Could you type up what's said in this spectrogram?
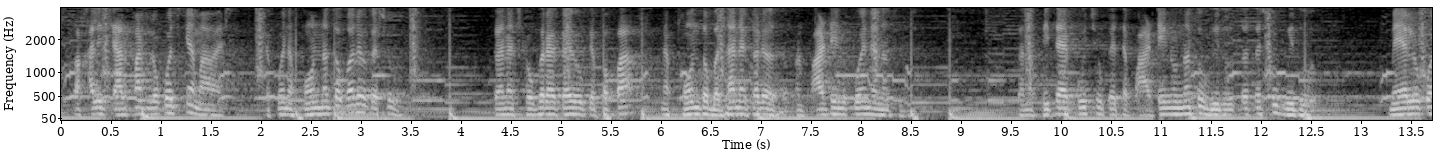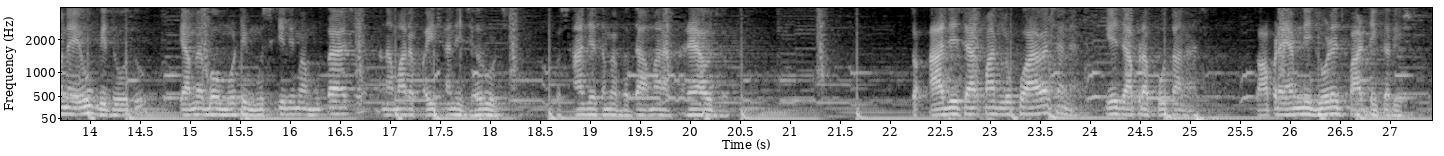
તો ખાલી ચાર, પાંચ લોકો જ કેમ આવે છે? કે કોઈને ફોન નતો કર્યો કે શું? તો એના છોકરાએ કહ્યું કે, પપ્પા, મેં ફોન તો બધાને કર્યો હતો, પણ પાર્ટીનું કોઈને નહોતું. તો એના પિતાએ પૂછ્યું કે, તે પાર્ટીનું નહોતું કીધું તો તે શું કીધું મેં એ લોકોને એવું કીધું હતું કે, અમે બહુ મોટી મુશ્કેલીમાં મુકાયા છે અને અમારે પૈસાની જરૂર છે. તો સાંજે તમે બધા અમારા ઘરે આવજો. તો આ જે ચાર પાંચ લોકો આવે છે ને, એ જ આપણા પોતાના છે. તો આપણે એમની જોડે જ પાર્ટી કરીશું.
